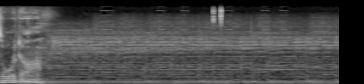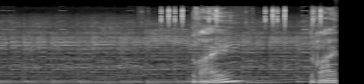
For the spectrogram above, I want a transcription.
Soda. Drei. Drei.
